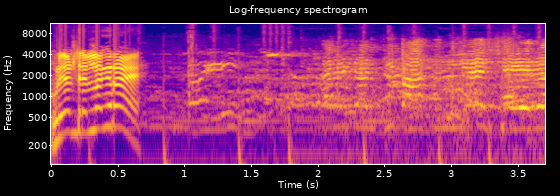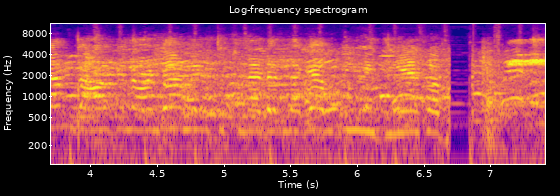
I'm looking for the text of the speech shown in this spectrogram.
मुझे डर लग रहा है? और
